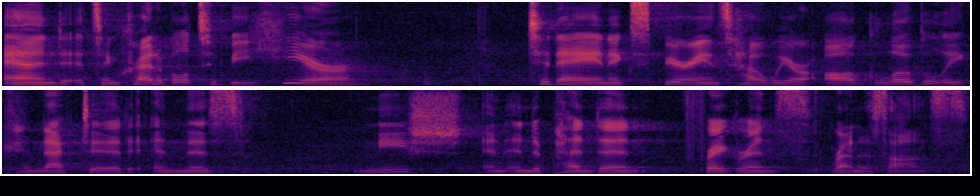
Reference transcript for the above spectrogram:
and it's incredible to be here today and experience how we are all globally connected in this niche and independent fragrance renaissance.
